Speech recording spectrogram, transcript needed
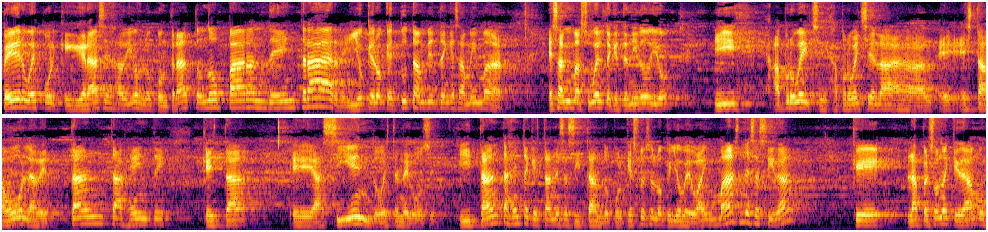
pero es porque gracias a Dios los contratos no paran de entrar. Y yo quiero que tú también tengas esa misma, esa misma suerte que he tenido yo y aproveche, aproveche la, eh, esta ola de tanta gente que está eh, haciendo este negocio y tanta gente que está necesitando, porque eso es lo que yo veo. Hay más necesidad que la persona que damos,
